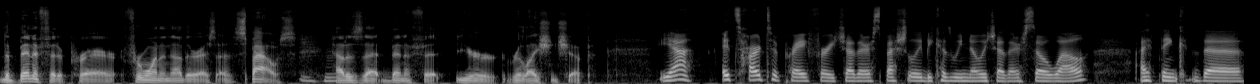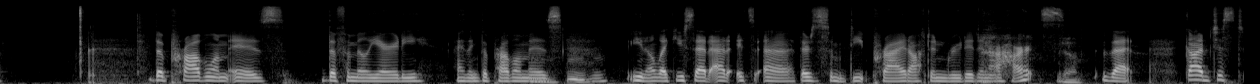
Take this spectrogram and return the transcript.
the benefit of prayer for one another as a spouse, Mm-hmm. how does that benefit your relationship? Yeah, it's hard to pray for each other, especially because we know each other so well. I think the the problem is the familiarity. I think the problem is you know, like you said, at, it's uh, there's some deep pride often rooted in our hearts Yeah. that God just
